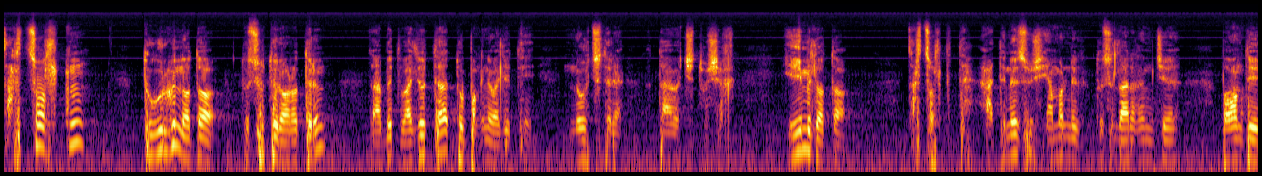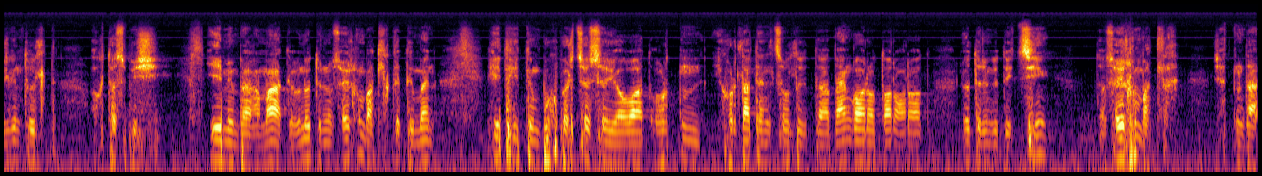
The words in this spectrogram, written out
зарцуулалт нь төгөрг нь одоо төсвүүдээр ороод ирнэ. За бид валюта төв банкны валютын нөөц дээр давж тушах ийм л одоо зарцуулттай. А тэрнээс биш ямар нэг төсөл арга хэмжээ бонд иргэн төлөлт огтос биш ийм юм байгаамаа. Тэг өнөөдөр нөө сойрхон батлах гэдэг маань хэд хэдэн бүх процессоо яваад урд нь их хурлаа танилцуулагдаа байнгын ороод ор ороод өнөөдөр ингээд эцсийн одоо сойрхон батлах шатанда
